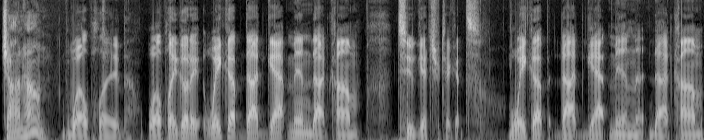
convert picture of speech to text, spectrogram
John Hone. Well played. Well played. Go to wakeup.gapmin.com to get your tickets. Wakeup.gapmin.com.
